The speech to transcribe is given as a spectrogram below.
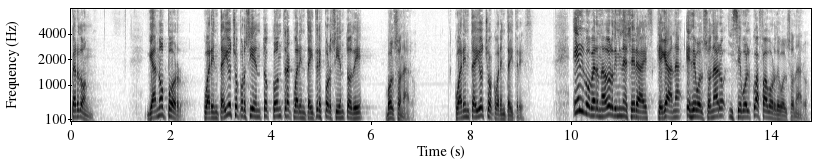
perdón, ganó por 48% contra 43% de Bolsonaro. 48 a 43. El gobernador de Minas Gerais, que gana, es de Bolsonaro y se volcó a favor de Bolsonaro.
